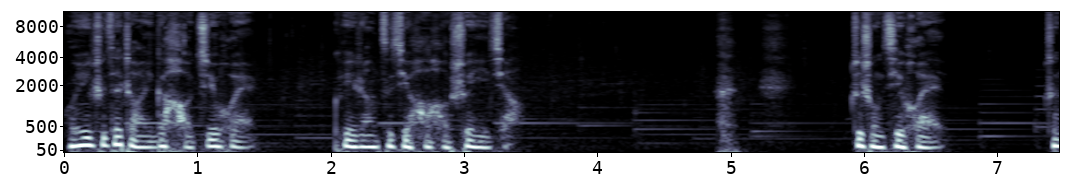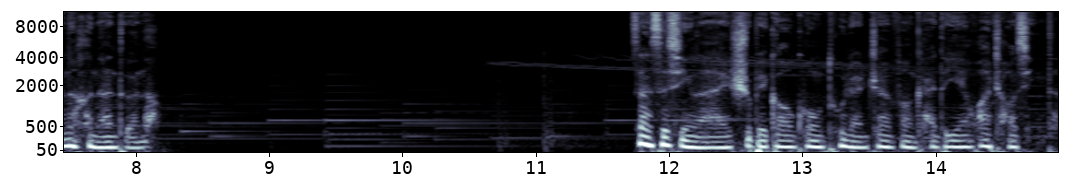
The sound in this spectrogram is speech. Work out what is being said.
我一直在找一个好机会，可以让自己好好睡一觉。这种机会，真的很难得呢。再次醒来是被高空突然绽放开的烟花吵醒的，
